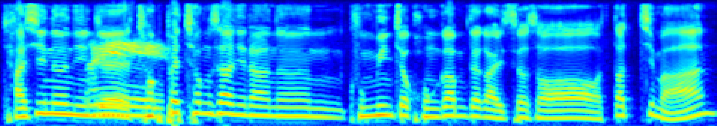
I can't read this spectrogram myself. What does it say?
자신은 이제 예. 적폐청산이라는 국민적 공감대가 있어서 떴지만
